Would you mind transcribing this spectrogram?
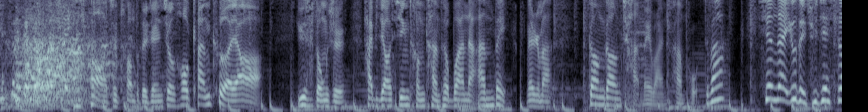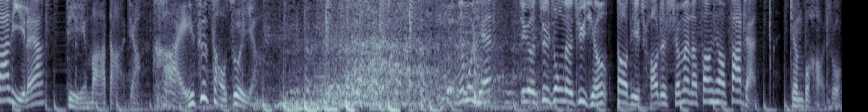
呀，这川普的人生好坎坷呀！与此同时，还比较心疼忐忑不安的安倍，为什么？刚刚谄媚完川普，对吧？现在又得去见希拉里了呀！爹妈打架，孩子遭罪呀！那目前这个最终的剧情到底朝着什么样的方向发展，真不好说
